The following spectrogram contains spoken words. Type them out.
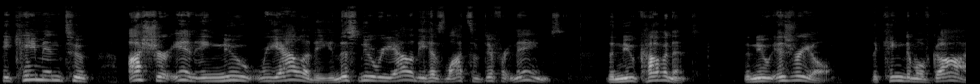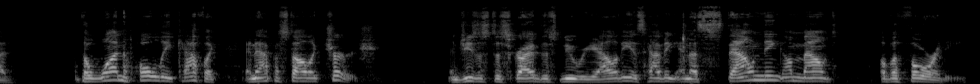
He came in to usher in a new reality. And this new reality has lots of different names the new covenant, the new Israel, the kingdom of God, the one holy Catholic and apostolic church. And Jesus described this new reality as having an astounding amount of authority.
